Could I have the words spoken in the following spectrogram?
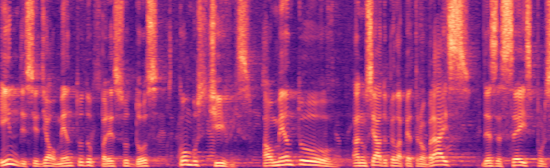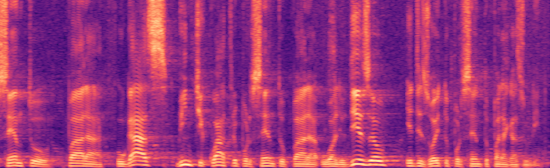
índice de aumento do preço dos combustíveis. Aumento anunciado pela Petrobras, 16% para o gás, 24% para o óleo diesel e 18% para a gasolina.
